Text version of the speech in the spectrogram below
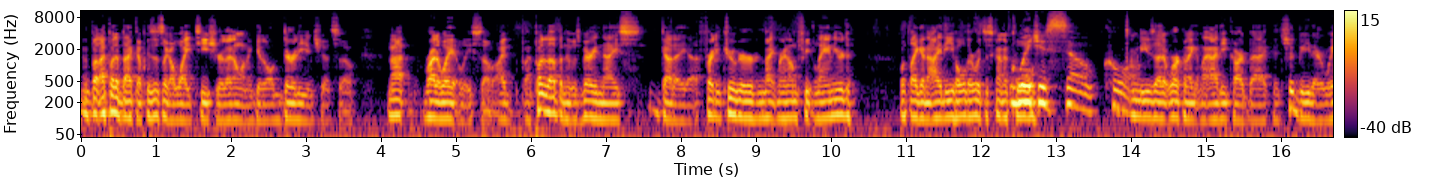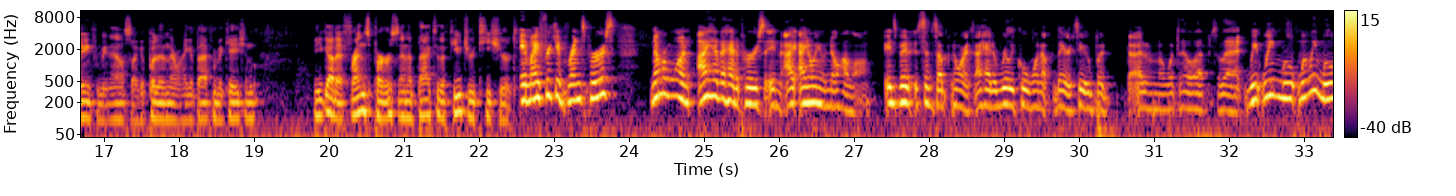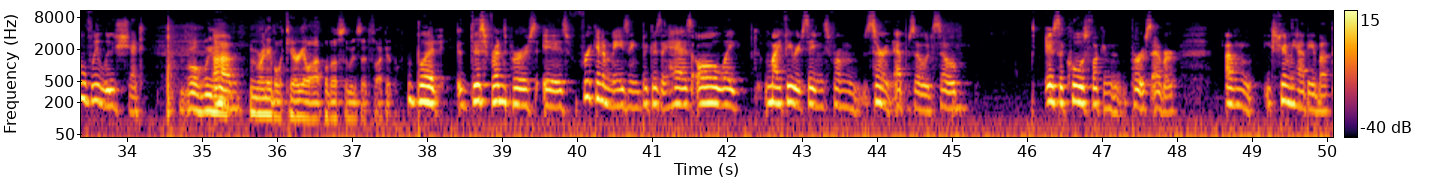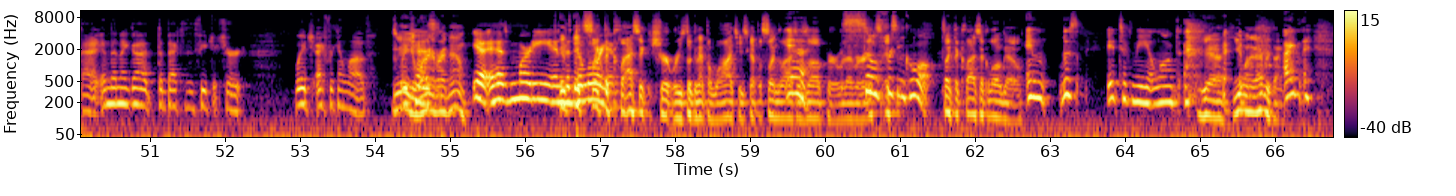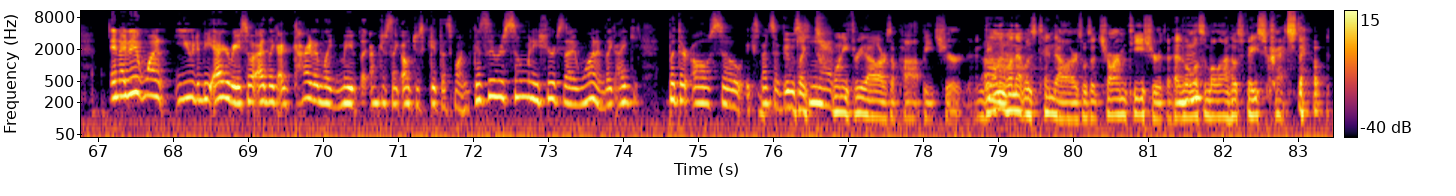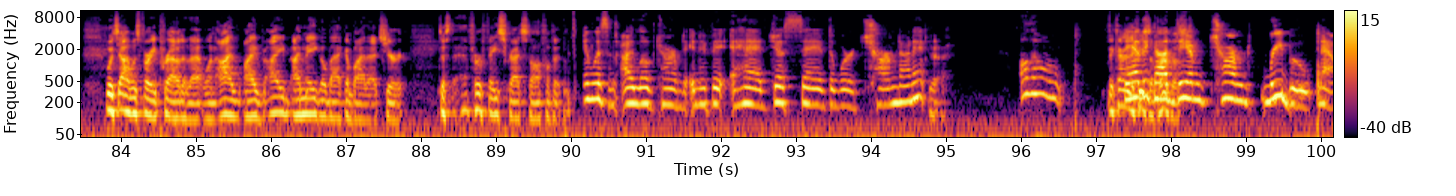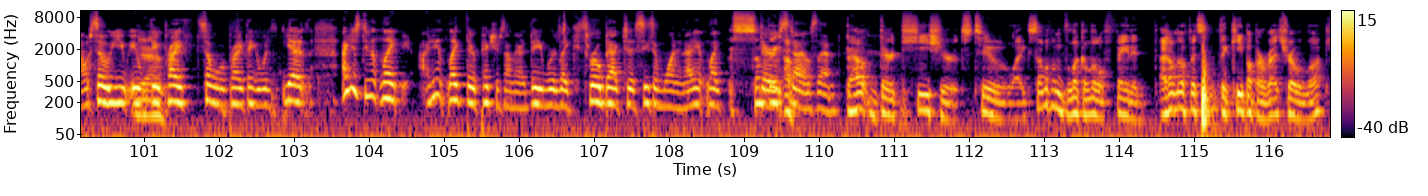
but I put it back up because it's like a white T-shirt. I don't want to get it all dirty and shit. So, not right away at least. So I I put it up and it was very nice. Got a uh, Freddy Krueger Nightmare on Elm Street lanyard with like an ID holder, which is kind of cool. Which is so cool. I'm gonna use that at work when I get my ID card back. It should be there waiting for me now, so I can put it in there when I get back from vacation. You got a friend's purse and a Back to the Future T-shirt. In my freaking friend's purse, number one, I haven't had a purse in I, I don't even know how long. It's been since up north. I had a really cool one up there too, but I don't know what the hell happened to that. We we move when we move, we lose shit. Well, we Um, we weren't able to carry a lot with us, so we said fuck it. But this friend's purse is freaking amazing because it has all like my favorite things from certain episodes. So it's the coolest fucking purse ever. I'm extremely happy about that. And then I got the Back to the Future shirt, which I freaking love. Yeah, you're wearing it right now. Yeah, it has Marty and It, the it's like the classic shirt where he's looking at the watch. He's got the sunglasses yeah, up or whatever. So it's, freaking it's, cool. it's like the classic logo. And this, it took me a long time. Yeah, you wanted everything. I and I didn't want you to be aggravated, so I like I kind of like made like I'm just like I'll just get this one because there were so many shirts that I wanted. Like I, but they're all so expensive. it was like twenty three dollars a pop each shirt, and the only one that was ten dollars was a Charm T-shirt that had Mm-hmm. Alyssa Milano's face scratched out, which I was very proud of that one. I I I, I may go back and buy that shirt just have her face scratched off of it. And listen, I love Charmed, and if it had just said the word Charmed on it, Yeah, although they kind they of had defeats the the purpose. goddamn Charmed reboot now, so you it, Yeah. they would probably someone would probably think it was yeah. I just didn't like I didn't like their pictures on there. They were like throwback to season one, and I didn't like Something their ab- styles then. about their t-shirts too. Like some of them look a little faded. I don't know if it's to keep up a retro look,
